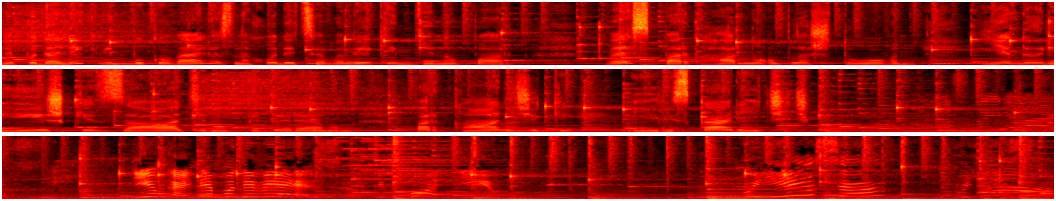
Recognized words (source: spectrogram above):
Неподалік від Буковелю знаходиться великий дінопарк. Весь парк гарно облаштований, є доріжки, затінок під деревом, парканчики і різка річечка. Дімка, йди подивися. Підходь, Дім. Боїшся? Боїшся?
